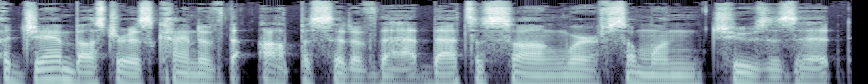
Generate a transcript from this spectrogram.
A jam buster is kind of the opposite of that. That's a song where if someone chooses it,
